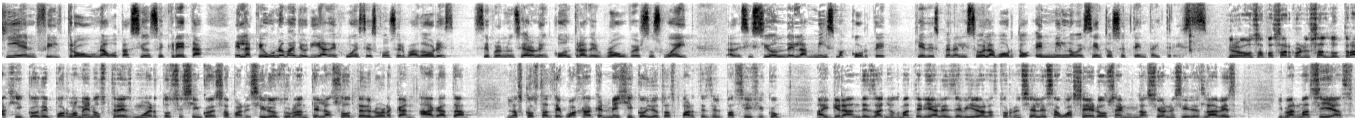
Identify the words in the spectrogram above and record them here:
quién filtró una votación secreta en la que una mayoría de jueces conservadores se pronunciaron en contra de Roe versus Wade, la decisión de la misma Corte que despenalizó el aborto en 1973. Y ahora vamos a pasar con el saldo trágico de por lo menos tres muertos y cinco desaparecidos durante el azote del huracán Ágata en las costas de Oaxaca, en México y otras partes del Pacífico. Hay grandes daños materiales debido a las torrenciales aguaceros, a inundaciones y deslaves. Iván Macías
